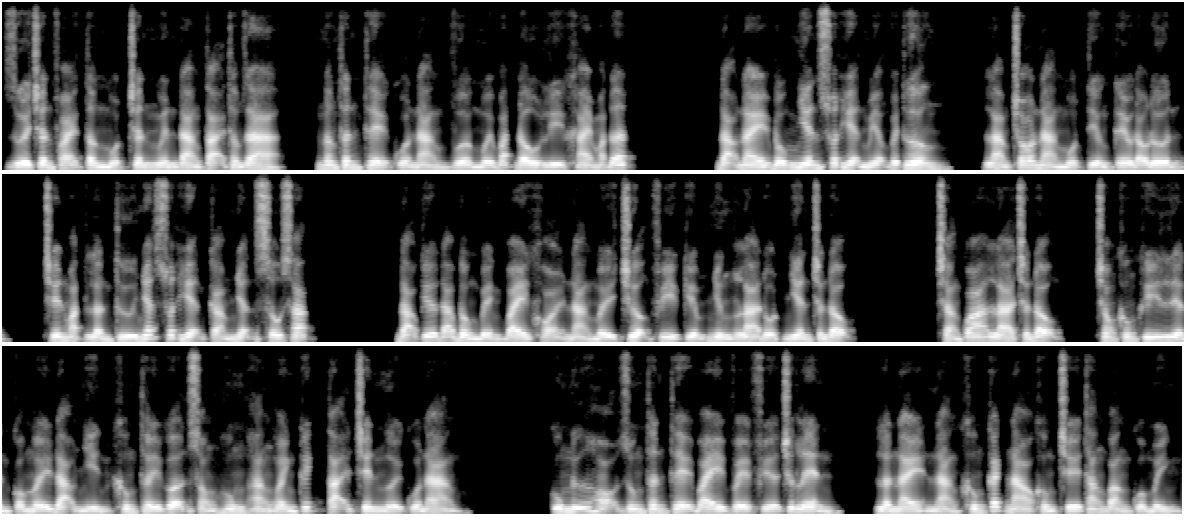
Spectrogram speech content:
dưới chân phải tầng một chân nguyên đang tại thấm ra, nâng thân thể của nàng vừa mới bắt đầu ly khai mặt đất. Đạo này bỗng nhiên xuất hiện miệng vết thương, làm cho nàng một tiếng kêu đau đớn, trên mặt lần thứ nhất xuất hiện cảm nhận sâu sắc. Đạo kia đã bồng bềnh bay khỏi nàng mấy trượng phi kiếm nhưng là đột nhiên chấn động. Chẳng qua là chấn động, trong không khí liền có mấy đạo nhìn không thấy gợn sóng hung hăng oanh kích tại trên người của nàng. Cung nữ họ dung thân thể bay về phía trước lên, lần này nàng không cách nào khống chế thăng bằng của mình,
